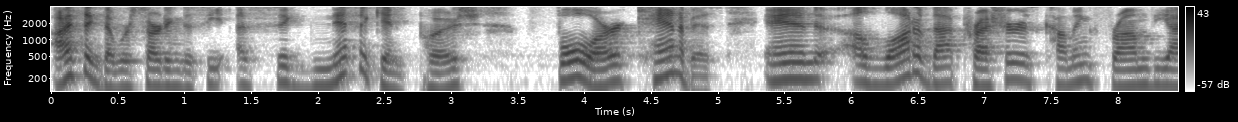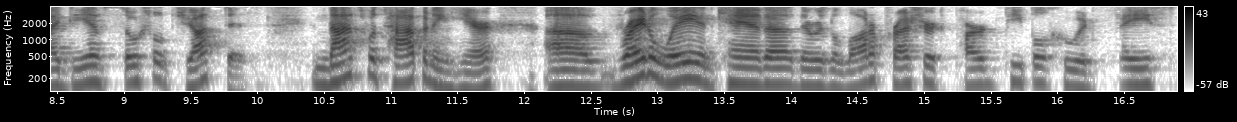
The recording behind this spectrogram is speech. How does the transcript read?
I think that we're starting to see a significant push for cannabis. And a lot of that pressure is coming from the idea of social justice. And that's what's happening here. Uh, right away in Canada, there was a lot of pressure to pardon people who had faced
